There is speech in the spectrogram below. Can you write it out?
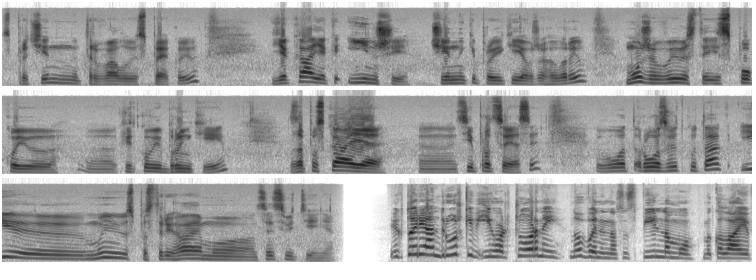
спричинене тривалою спекою яка, як інші чинники, про які я вже говорив, може вивести із спокою е, квіткові бруньки, запускає е, ці процеси розвитку, так, і е, ми спостерігаємо це цвітіння. Вікторія Андрушків, Ігор Чорний. Новини на Суспільному. Миколаїв.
